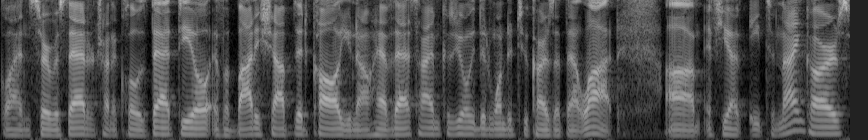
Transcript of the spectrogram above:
go ahead and service that or try to close that deal. If a body shop did call, you now have that time because you only did one to two cars at that lot. Um, if you have eight to nine cars,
